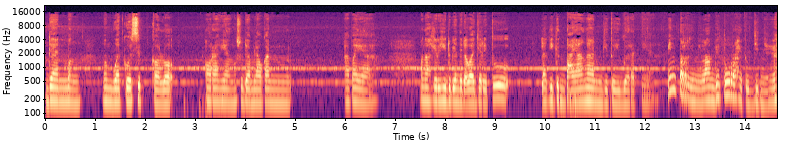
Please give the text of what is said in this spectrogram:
dan meng membuat gosip kalau orang yang sudah melakukan apa ya mengakhiri hidup yang tidak wajar itu lagi gentayangan gitu ibaratnya. Pinter ini lambe turah itu jinnya ya.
